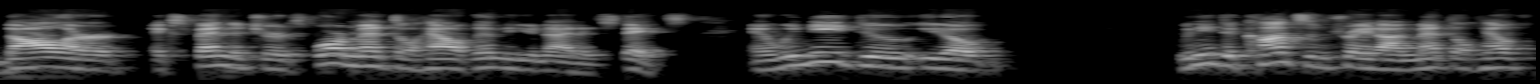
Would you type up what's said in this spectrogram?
dollar expenditures for mental health in the United States. And we need to, you know, we need to concentrate on mental health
